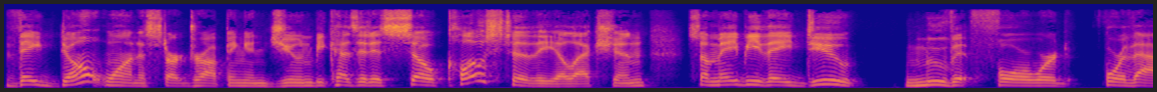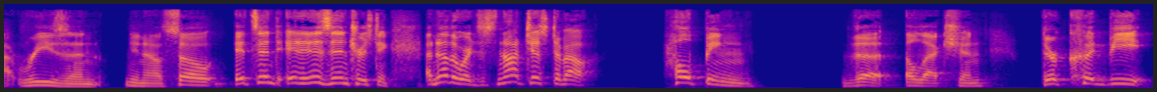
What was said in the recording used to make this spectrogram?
they don't want to start dropping in June because it is so close to the election. So maybe they do move it forward for that reason, you know. So it's it is interesting. In other words, it's not just about helping the election. There could be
